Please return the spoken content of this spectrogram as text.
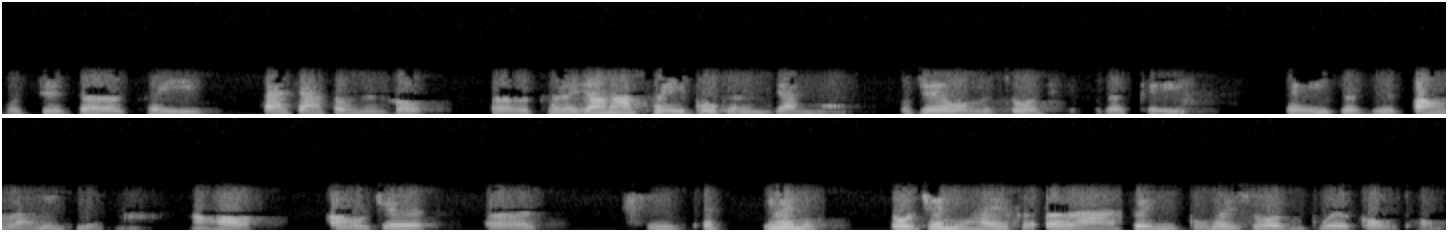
我觉得可以大家都能够，呃，可能让他退一步可能比较难，我觉得我们做媳妇的可以可以就是放软一点嘛，然后呃，我觉得呃七，呃，因为你我觉得你还有个二啊，所以你不会说你不会沟通，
